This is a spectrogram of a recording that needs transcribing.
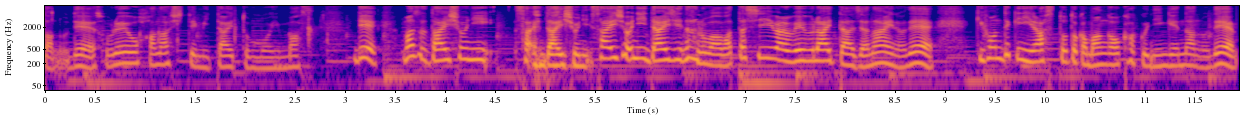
たのでそれを話してみたいと思います。でまず最初に 最初に最初に大事なのは私はウェブライターじゃないので基本的にイラストとか漫画を描く人間なので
